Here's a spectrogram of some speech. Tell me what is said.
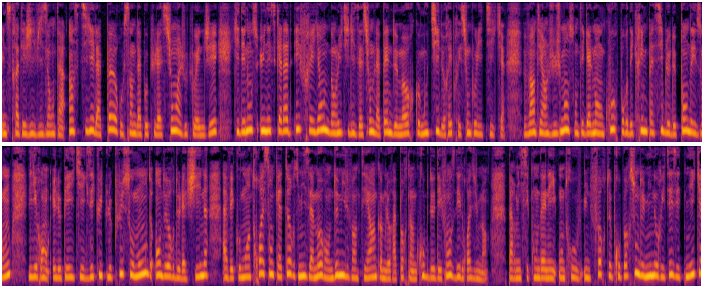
Une stratégie visant à instiller la peur au sein de la population, ajoute l'ONG, qui dénonce une escalade effrayante dans l'utilisation de la peine de mort comme outil de répression politique. 21 jugements sont également en cours pour des crimes passibles de pendaison. L'Iran est le pays qui exécute le plus au monde en dehors de la Chine, avec au moins 314 mises à mort en 2021, comme le rapporte un groupe de défense des droits humains. Parmi ces condamnés, on trouve une forte proportion de minorités ethniques,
